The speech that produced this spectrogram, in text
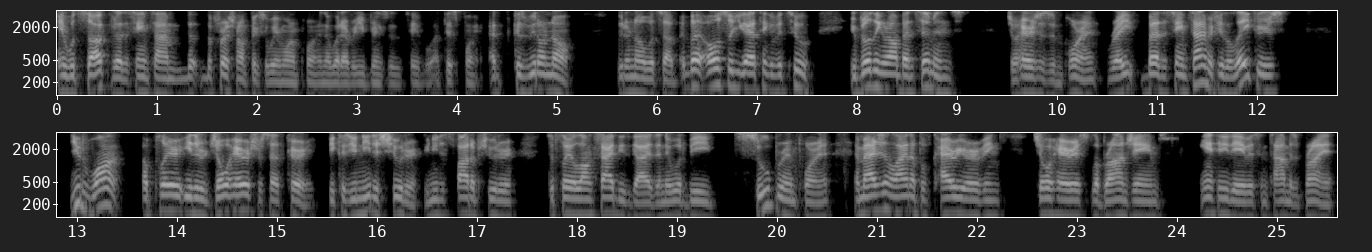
it would suck, but at the same time, the, the first round picks are way more important than whatever he brings to the table at this point because we don't know. We don't know what's up. But also, you got to think of it too. You're building around Ben Simmons. Joe Harris is important, right? But at the same time, if you're the Lakers, you'd want a player either Joe Harris or Seth Curry because you need a shooter. You need a spot up shooter to play alongside these guys, and it would be super important. Imagine a lineup of Kyrie Irving, Joe Harris, LeBron James, Anthony Davis, and Thomas Bryant.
